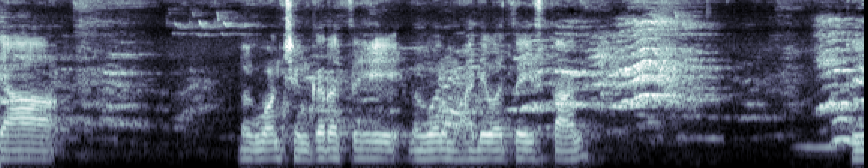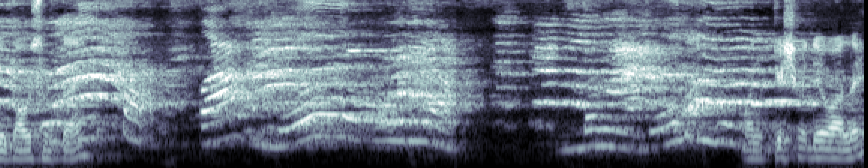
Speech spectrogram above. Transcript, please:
या भगवान शंकराचं हे भगवान महादेवाचं हे स्थान तुम्ही पाहू शकता मानकेश्वर देवालय.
